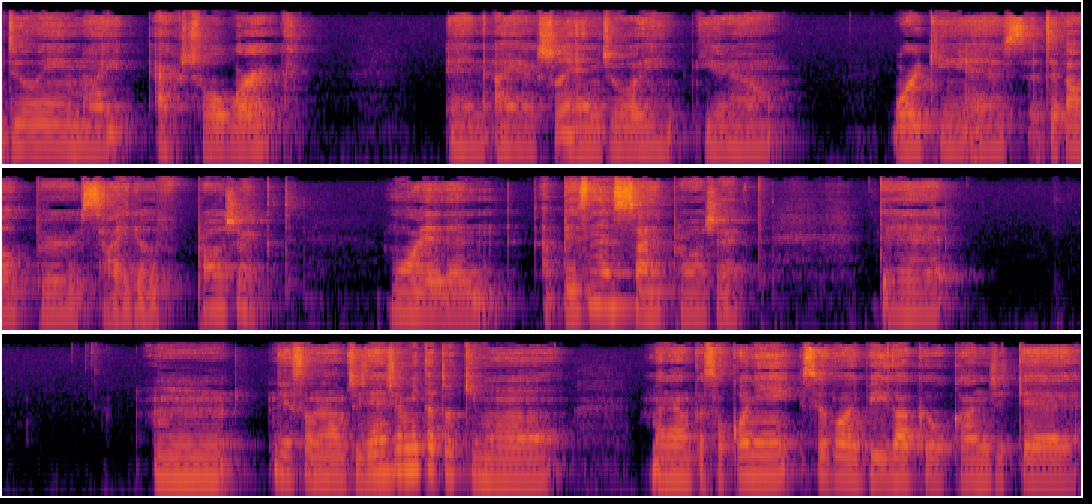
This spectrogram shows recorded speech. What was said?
doing my actual work and I actually enjoy, you know, working as a developer side of project more than a business side project で、うん、で、その自転車見た時も、まあなんかそこにすごい美学を感じて、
